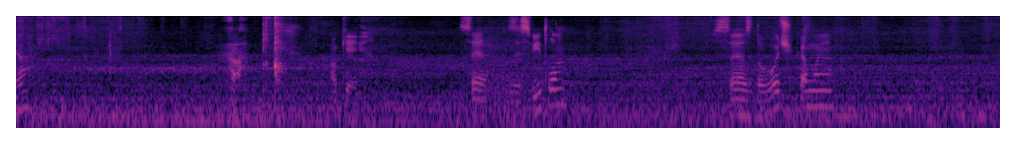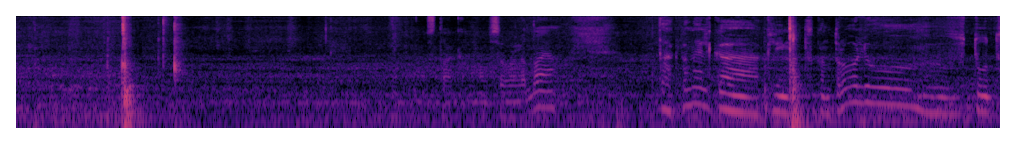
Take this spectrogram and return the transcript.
я. Ха. Окей. Це зі світлом. Все з доводчиками. Ось так воно все виглядає. Так, панелька клімат контролю. Тут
